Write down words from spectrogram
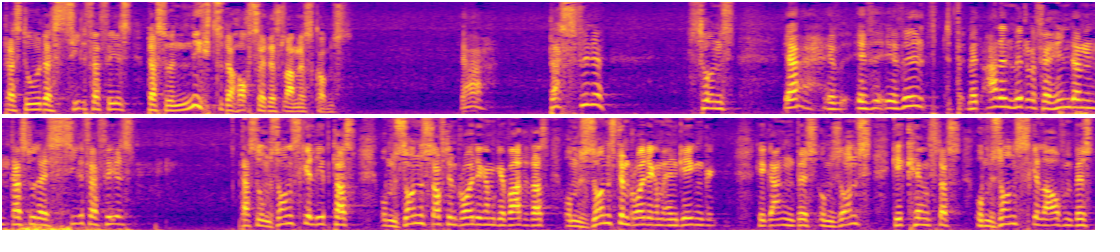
dass du das Ziel verfehlst, dass du nicht zu der Hochzeit des Lammes kommst. Ja, das will er. Sonst, ja, er, er, er will mit allen Mitteln verhindern, dass du das Ziel verfehlst dass du umsonst gelebt hast, umsonst auf den Bräutigam gewartet hast, umsonst dem Bräutigam entgegengegangen bist, umsonst gekämpft hast, umsonst gelaufen bist,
